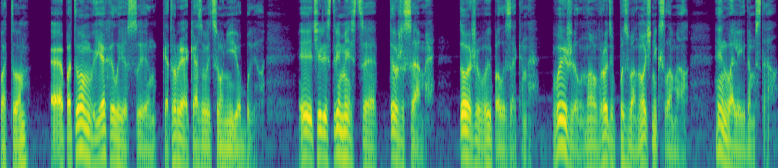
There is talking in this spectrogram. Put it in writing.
потом... А потом въехал ее сын, который, оказывается, у нее был. И через три месяца то же самое. Тоже выпал из окна. Выжил, но вроде позвоночник сломал. Инвалидом стал.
